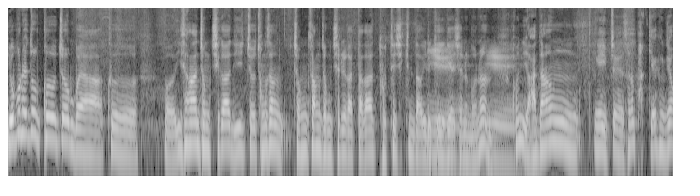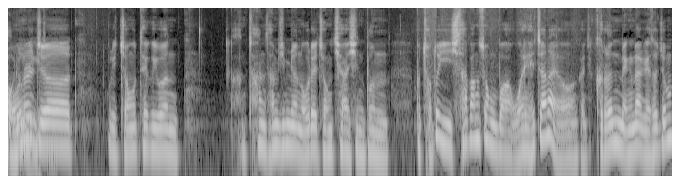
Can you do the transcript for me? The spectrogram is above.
요번에도 그저 뭐야 그 뭐 이상한 정치가 이 저 정상 정상 정치를 갖다가 도태시킨다 이렇게 예, 얘기하시는 거는 예. 그건 야당의 입장에서는 받기가 굉장히 어려운 오늘 얘기죠. 저 우리 정우택 의원 한, 한 30년 오래 정치하신 분, 뭐 저도 이 시사 방송 뭐 오래 했잖아요. 그러니까 그런 맥락에서 좀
